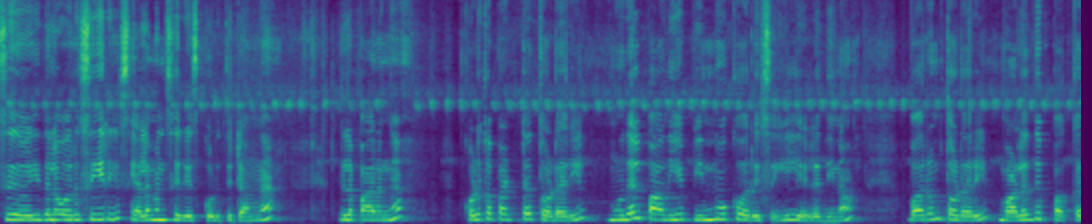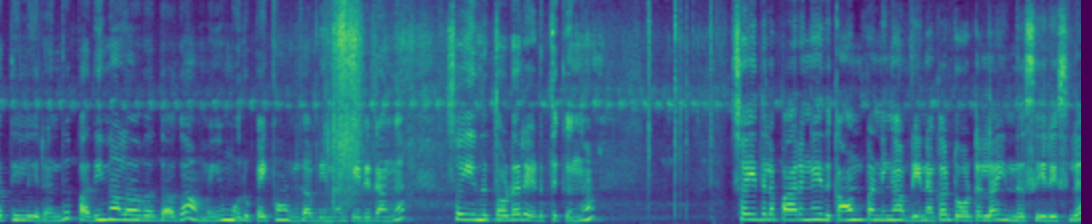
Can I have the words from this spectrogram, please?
சி இதில் ஒரு சீரீஸ் எலமெண்ட் சீரீஸ் கொடுத்துட்டாங்க. இதில் பாருங்கள் கொடுக்கப்பட்ட தொடரில் முதல் பாதியை பின்னோக்கு வரிசையில் எழுதினால் வரும் தொடரில் வலது பக்கத்தில் இருந்து பதினாலாவதாக அமையும் உறுப்பை காண்க அப்படின்னு தான் கேட்டுட்டாங்க. ஸோ இந்த தொடர் எடுத்துக்கோங்க. ஸோ இதில் பாருங்கள் இது கவுண்ட் பண்ணிங்க அப்படின்னாக்கா டோட்டலாக இந்த சீரீஸில்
